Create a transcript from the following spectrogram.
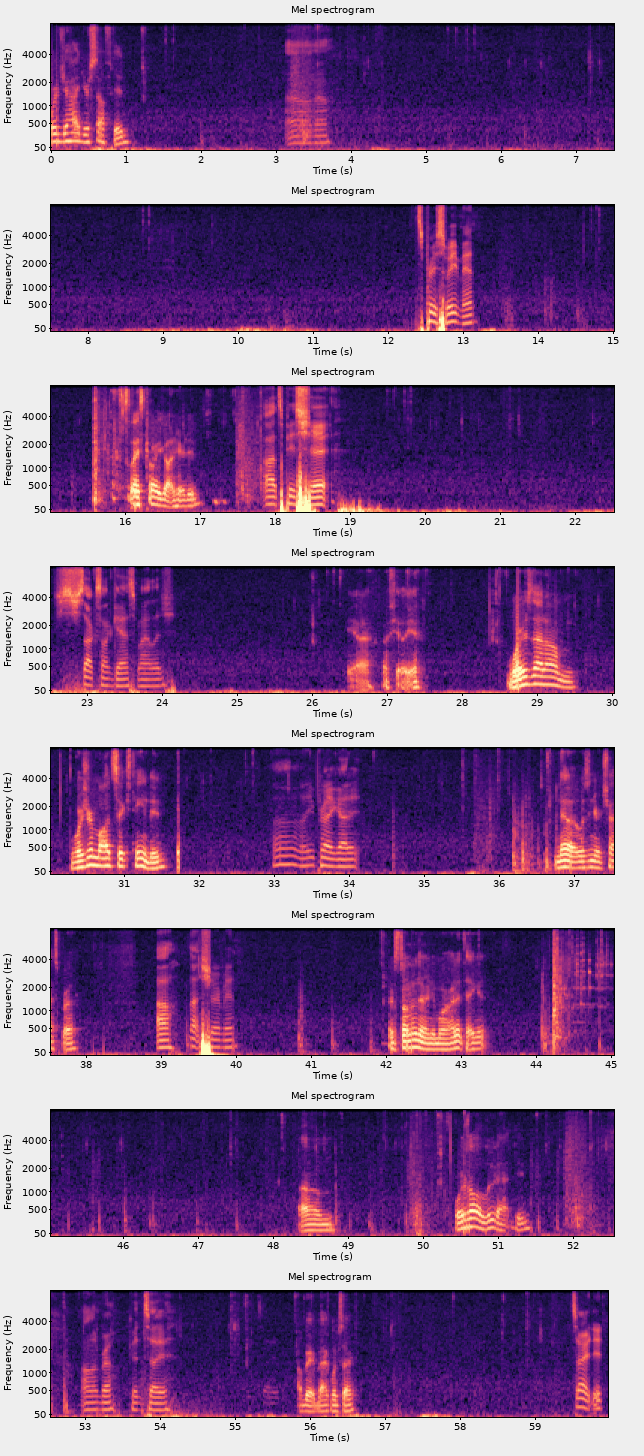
Where'd you hide yourself, dude? I don't know. It's pretty sweet, man. It's a nice car you got here, dude. Oh, it's a piece of shit. Sucks on gas mileage. Yeah, I feel you. Where's that, um, where's your mod 16, dude? I don't know. You probably got it. No, it was in your chest, bro. Oh, not sure, man. It's not in there anymore. I didn't take it. Um, where's all the loot at, dude? I don't know, bro. Couldn't tell you. I'll be right back one sec. It's alright, dude.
